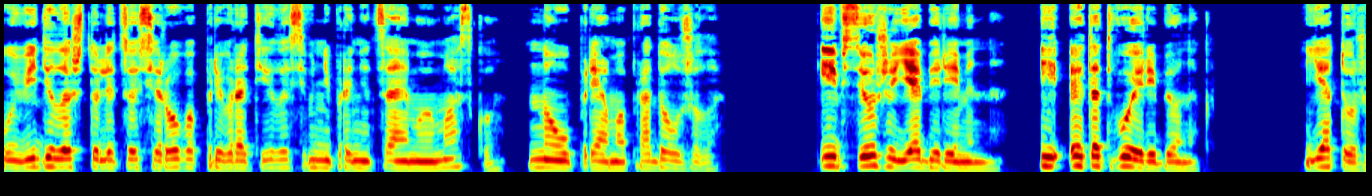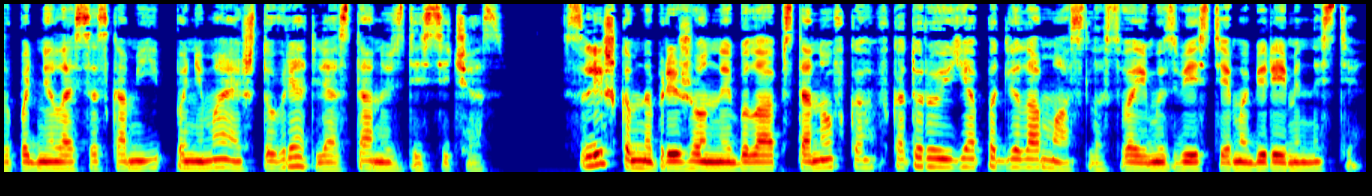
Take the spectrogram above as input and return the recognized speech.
Увидела, что лицо Серова превратилось в непроницаемую маску, но упрямо продолжила. «И все же я беременна. И это твой ребенок. Я тоже поднялась со скамьи, понимая, что вряд ли останусь здесь сейчас. Слишком напряженной была обстановка, в которую я подлила масло своим известием о беременности.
